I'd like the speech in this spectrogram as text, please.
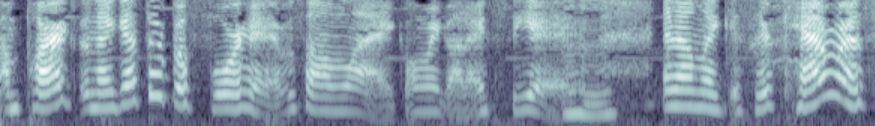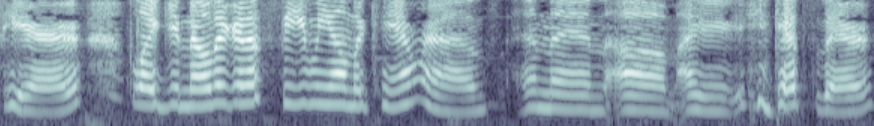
I'm parked, and I get there before him. So I'm like, oh my god, I see it. And I'm like, is there cameras here? Like, you know, they're gonna see me on the cameras. And then um, I he gets there,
